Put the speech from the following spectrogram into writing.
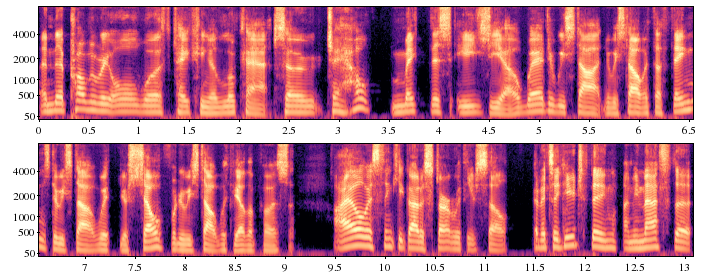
and they're probably all worth taking a look at. So to help make this easier, where do we start? Do we start with the things? Do we start with yourself, or do we start with the other person? I always think you got to start with yourself, and it's a huge thing. I mean, that's the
